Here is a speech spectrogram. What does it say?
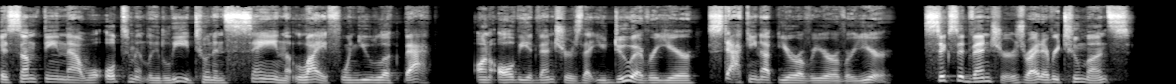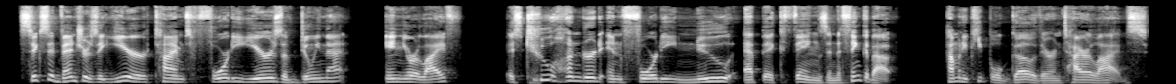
is something that will ultimately lead to an insane life when you look back on all the adventures that you do every year, stacking up year over year over year. Six adventures, right? Every two months, six adventures a year times 40 years of doing that in your life is 240 new epic things. And to think about how many people go their entire lives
